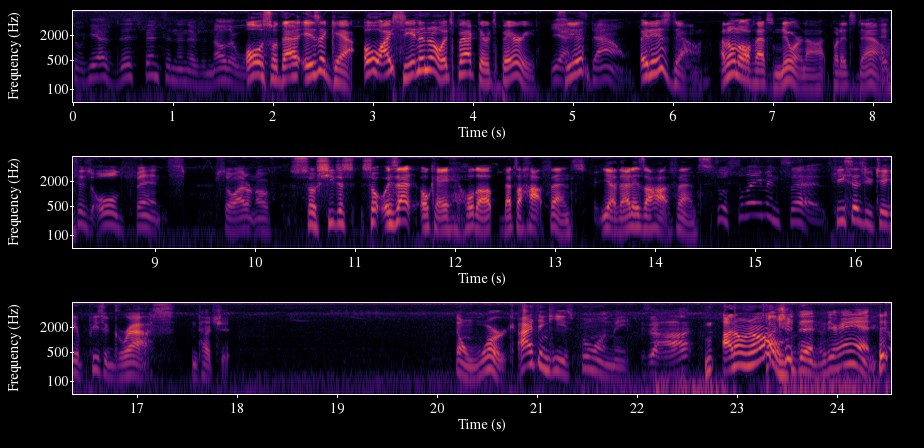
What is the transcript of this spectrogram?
So he has this fence and then there's another one. Oh, so that is a gap. Oh, I see it. No, no, it's back there. It's buried. yeah, see it's it? down. It is down. I don't know if that's new or not, but it's down. It's his old fence. So I don't know if. So she just so is that okay? Hold up, that's a hot fence. Yeah, that is a hot fence. So Slayman says. He says you take a piece of grass and touch it. Don't work. I think he's fooling me. Is it hot? I don't know, Touch it then with your hand. It-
